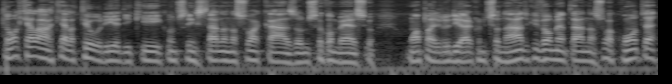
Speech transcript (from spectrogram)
Então, aquela, aquela teoria de que quando você instala na sua casa ou no seu comércio um aparelho de ar-condicionado que vai aumentar na sua conta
